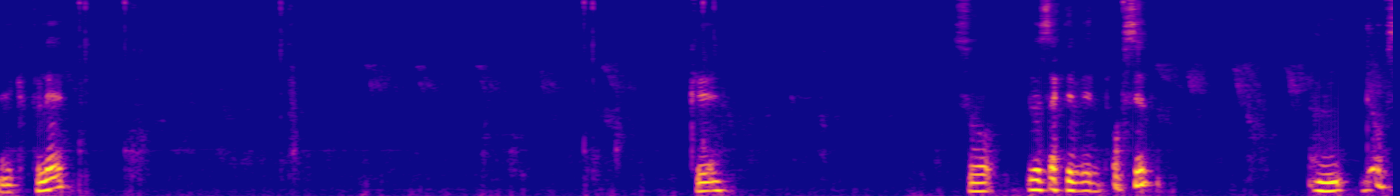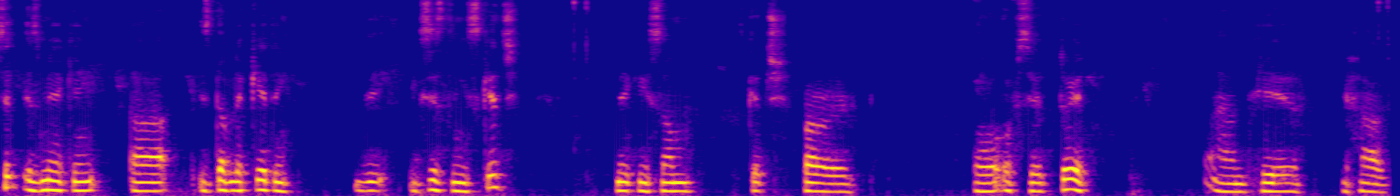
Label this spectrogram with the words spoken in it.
make fillet okay. So let's activate offset. And the offset is making uh, is duplicating the existing sketch making some sketch parallel or offset to it. And here you have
